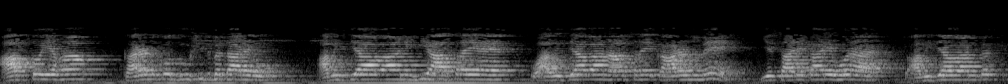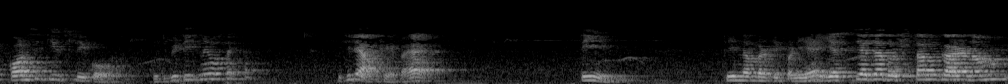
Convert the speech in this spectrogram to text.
आप तो यहाँ कारण को दूषित बता रहे हो। अविद्यावान ही आश्रय है। वो अविद्यावान आश्रय कारण में ये सारे कार्य हो रहा है। तो अविद्यावान का कौन सी चीज़ ठीक हो? कुछ भी ठीक नहीं हो सकता। इसलिए आक्षेप है। तीन। तीन नंबर टिप्पणी है। यस्य च दुष्टम करणम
